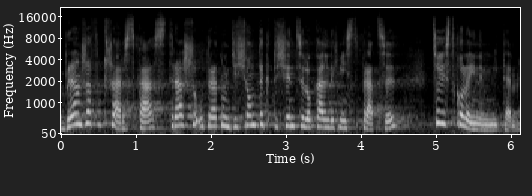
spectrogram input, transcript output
Branża futrzarska straszy utratą dziesiątek tysięcy lokalnych miejsc pracy, co jest kolejnym mitem.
